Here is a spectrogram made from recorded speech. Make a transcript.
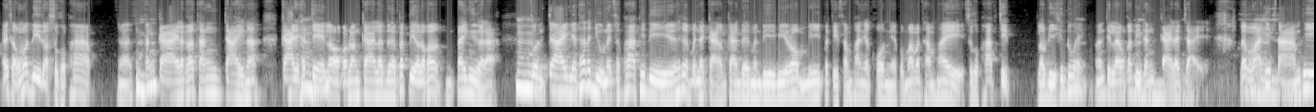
ไอ้สองว่าดีต่อสุขภาพ นะอืมทั้งกายแล้วก็ทั้งใจนะกายเนี่ยชัดเจนอืมเราออกกำลังกายเราเดินแป๊บเดียวเราก็ได้เหงื่อละอืมส่วนใจเนี่ยถ้าจะอยู่ในสภาพที่ดีถ้าเกิดบรรยากาศของการเดินมันดีมีร่มมีปฏิสัมพันธ์กับคนเนี่ย ผมว่ามันทำให้สุขภาพจิตเราดีขึ้นด้วยเพราะฉะนั้นจริงแล้วมันก็ดีทั้งกายและใจ แล้วผมว่าอันที่สามที่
